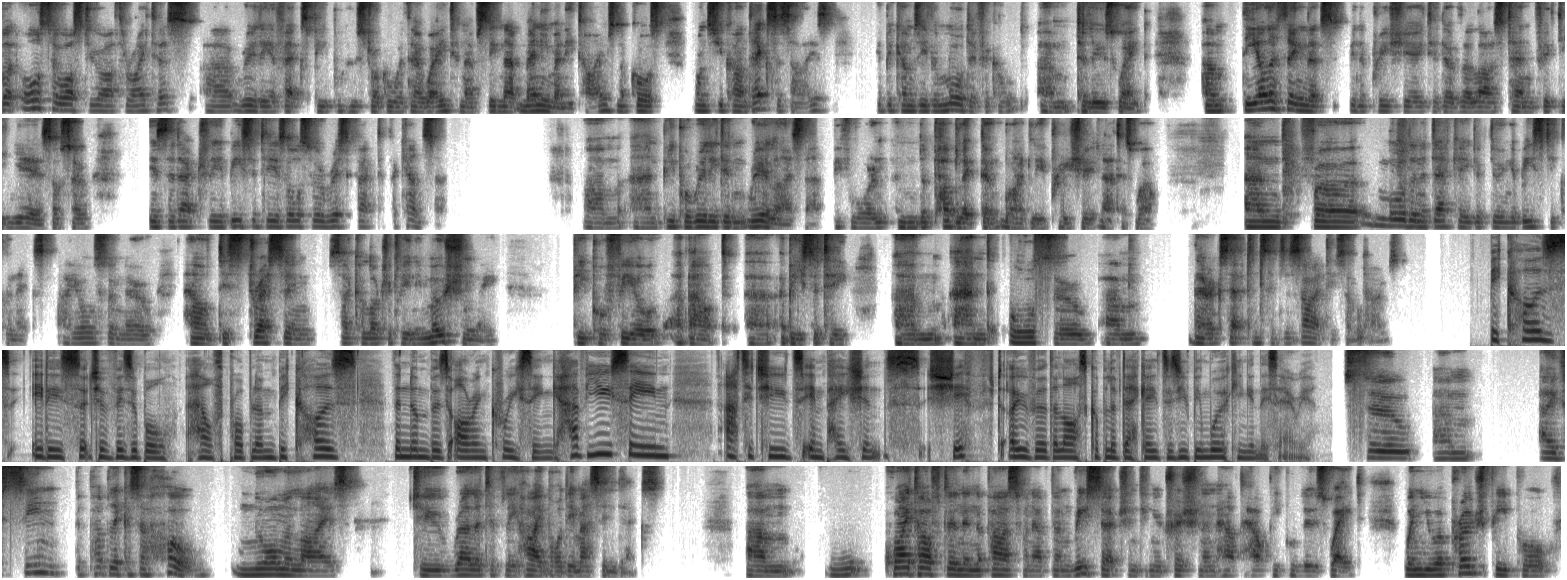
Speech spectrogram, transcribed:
but also osteoarthritis uh, really affects people who struggle with their weight. And I've seen that many, many times. And of course, once you can't exercise, it becomes even more difficult um, to lose weight. Um, the other thing that's been appreciated over the last 10, 15 years or so is that actually obesity is also a risk factor for cancer. Um, and people really didn't realize that before, and, and, the public don't widely appreciate that as well. And for more than a decade of doing obesity clinics, I also know how distressing psychologically and emotionally people feel about uh, obesity um, and also um, their acceptance in society sometimes. Because it is such a visible health problem, because the numbers are increasing, have you seen attitudes in patients shift over the last couple of decades as you've been working in this area? So, um, I've seen the public as a whole normalize to relatively high body mass index. Um, quite often in the past, when I've done research into nutrition and how to help people lose weight, when you approach people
